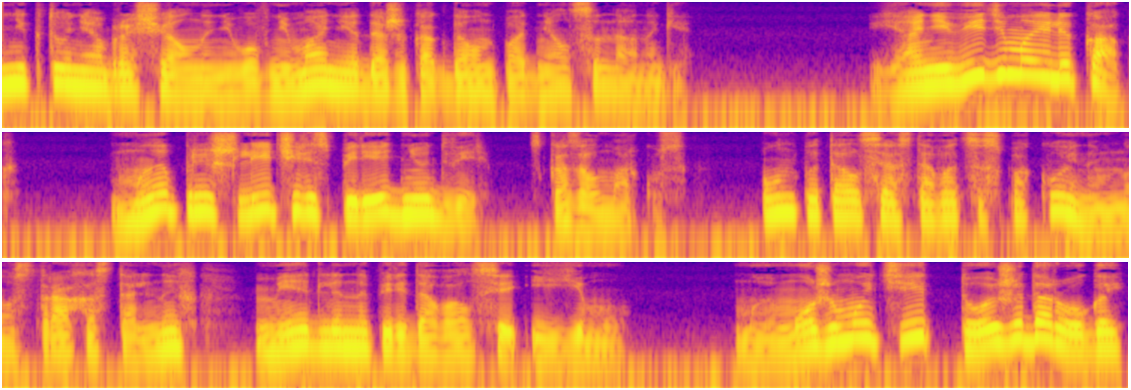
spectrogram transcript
Никто не обращал на него внимания, даже когда он поднялся на ноги. «Я невидима или как? Мы пришли через переднюю дверь», — сказал Маркус. Он пытался оставаться спокойным, но страх остальных медленно передавался и ему. «Мы можем уйти той же дорогой».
